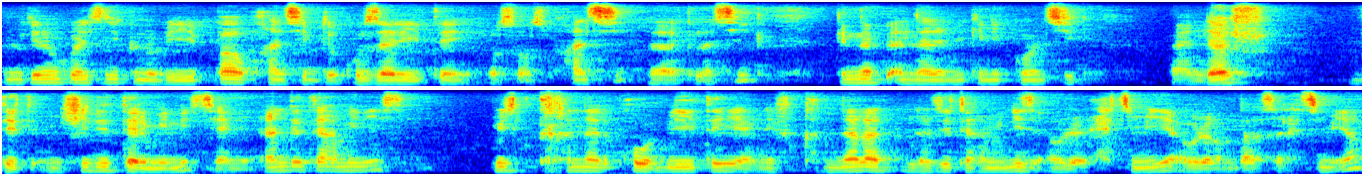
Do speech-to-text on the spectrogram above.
la mécanique quantique n'oublie pas au principe de causalité au sens principe, euh, classique قلنا بأن la mécanique quantique ما عندهاش ماشي ديترمينيست يعني انديترمينيست بويسك دخلنا البروبابيليتي يعني فقدنا لا ديترمينيزم او الحتميه او المدرسه الحتميه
